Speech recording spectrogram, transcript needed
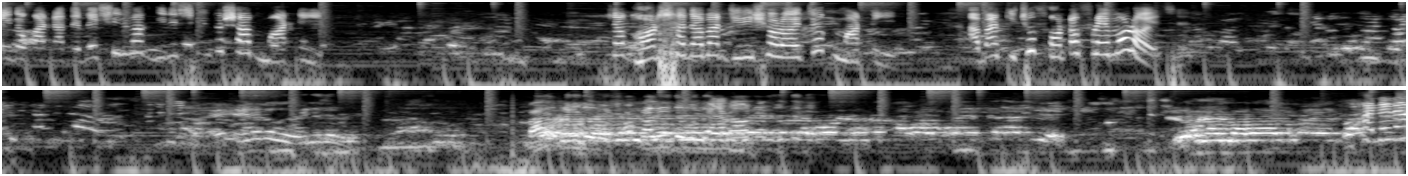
এই দোকানটাতে, বেশিরভাগ জিনিস কিন্তু সব মাটি। সব ঘর সাজাবার জিনিসও রয়েছে মাটি আবার কিছু ফটো ফ্রেমও রয়েছে। ওখানে না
